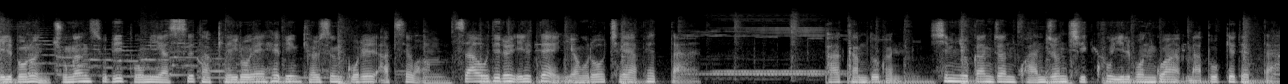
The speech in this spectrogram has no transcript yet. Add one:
일본은 중앙 수비 도미야스 다케이로의 헤딩 결승골을 앞세워 사우디를 1대 0으로 제압했다. 박 감독은 16강전 관전 직후 일본과 맞붙게 됐다.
